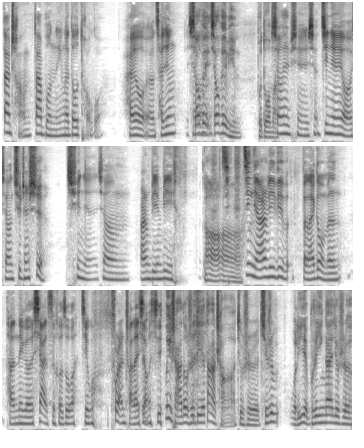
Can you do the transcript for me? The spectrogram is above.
大厂大部分应该都投过，还有呃财经消费消费品不多吗？消费品，像今年有像屈臣氏，去年像 Airbnb，啊啊，今年 Airbnb 本本来跟我们谈那个下一次合作，结果突然传来消息，为啥都是这些大厂啊？就是其实我理解不是应该就是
